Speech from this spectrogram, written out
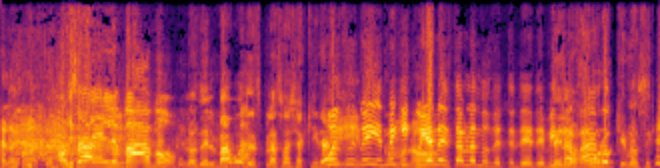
Ya lo mató. O sea, Del babo. lo del babo desplazó a Shakira. Pues, Sí, güey, en ¿cómo México no? ya nadie está hablando de, de, de, Te lo juro que no sé qué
